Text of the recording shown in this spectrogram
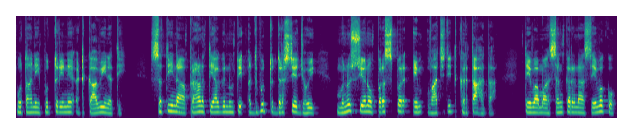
પોતાની પુત્રીને અટકાવી નથી. સતીના પ્રાણત્યાગનું તે અદ્ભુત દ્રશ્ય જોઈ મનુષ્યનો પરસ્પર એમ વાતચીત કરતા હતા. તેવામાં શંકરના સેવકો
